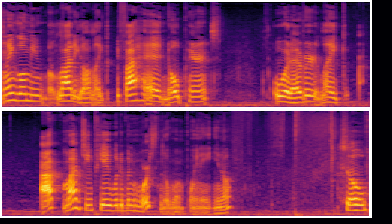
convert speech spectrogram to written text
I ain't gonna be a lot of y'all. Like if I had no parents or whatever, like I my GPA would have been worse than point eight. You know. So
